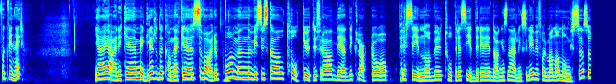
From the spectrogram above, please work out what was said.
for kvinner? Jeg er ikke megler, så det kan jeg ikke svare på. Men hvis vi skal tolke ut ifra det de klarte å presse inn over to-tre sider i Dagens Næringsliv i form av en annonse, så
